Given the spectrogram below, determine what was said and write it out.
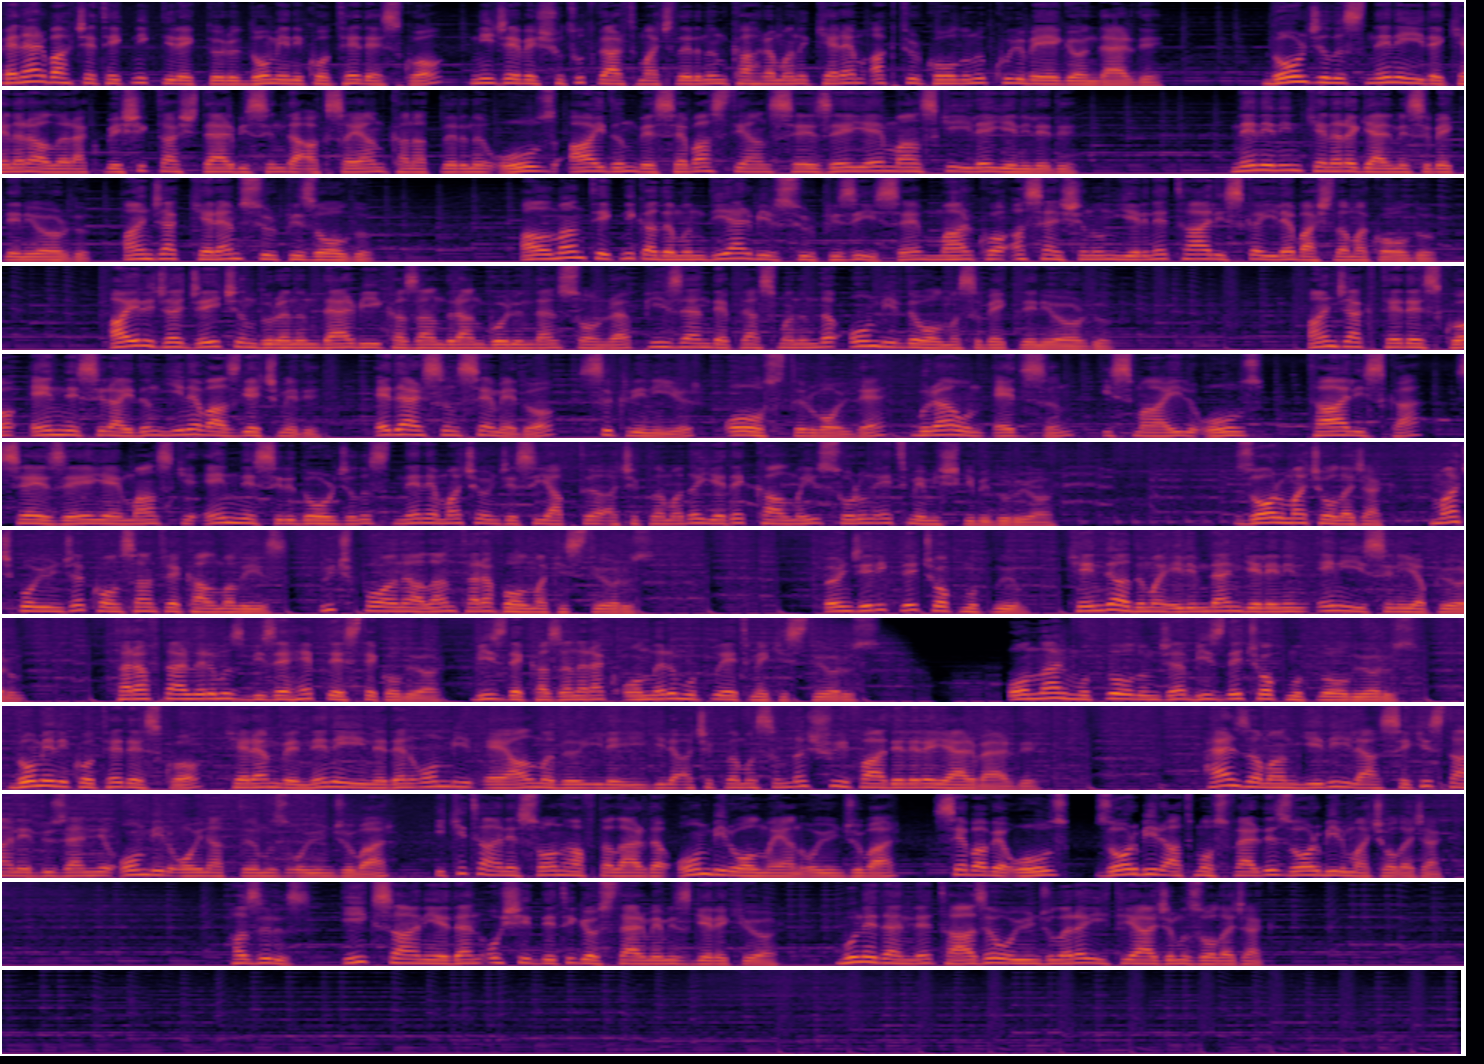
Fenerbahçe Teknik Direktörü Domenico Tedesco, Nice ve Stuttgart maçlarının kahramanı Kerem Aktürkoğlu'nu kulübeye gönderdi. Dorcalis Nene'yi de kenara alarak Beşiktaş derbisinde aksayan kanatlarını Oğuz Aydın ve Sebastian SZY Manski ile yeniledi. Nene'nin kenara gelmesi bekleniyordu. Ancak Kerem sürpriz oldu. Alman teknik adamın diğer bir sürprizi ise Marco Asensio'nun yerine Talisca ile başlamak oldu. Ayrıca Jaycen Duran'ın derbiyi kazandıran golünden sonra Pilsen deplasmanında 11'de olması bekleniyordu. Ancak Tedesco, Ennesir Aydın yine vazgeçmedi. Ederson Semedo, Skriniar, Oosterwolde, Brown Edson, İsmail Oğuz, Talisca, SZY Manski Ennesiri Dorcalis Nene maç öncesi yaptığı açıklamada yedek kalmayı sorun etmemiş gibi duruyor. Zor maç olacak. Maç boyunca konsantre kalmalıyız. 3 puanı alan taraf olmak istiyoruz. Öncelikle çok mutluyum. Kendi adıma elimden gelenin en iyisini yapıyorum. Taraftarlarımız bize hep destek oluyor. Biz de kazanarak onları mutlu etmek istiyoruz. Onlar mutlu olunca biz de çok mutlu oluyoruz. Domenico Tedesco, Kerem ve Nene'yi neden 11'e almadığı ile ilgili açıklamasında şu ifadelere yer verdi. Her zaman 7 ila 8 tane düzenli 11 oynattığımız oyuncu var, 2 tane son haftalarda 11 olmayan oyuncu var, Seba ve Oğuz, zor bir atmosferde zor bir maç olacak. Hazırız. İlk saniyeden o şiddeti göstermemiz gerekiyor. Bu nedenle taze oyunculara ihtiyacımız olacak.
